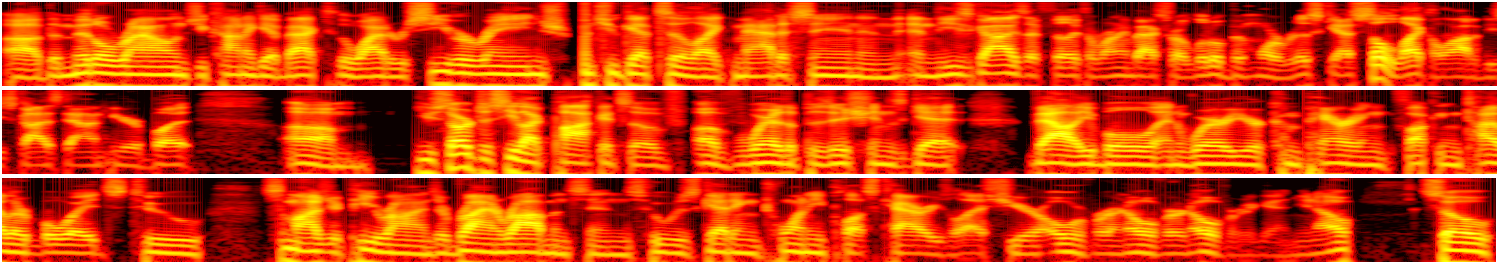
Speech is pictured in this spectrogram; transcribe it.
Uh, the middle rounds, you kind of get back to the wide receiver range. Once you get to like Mattison and, and these guys, I feel like the running backs are a little bit more risky. I still like a lot of these guys down here, but um, you start to see like pockets of of where the positions get valuable and where you're comparing fucking Tyler Boyd's to Samaje Perines or Brian Robinson's, who was getting 20 plus carries last year over and over and over again, you know? So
